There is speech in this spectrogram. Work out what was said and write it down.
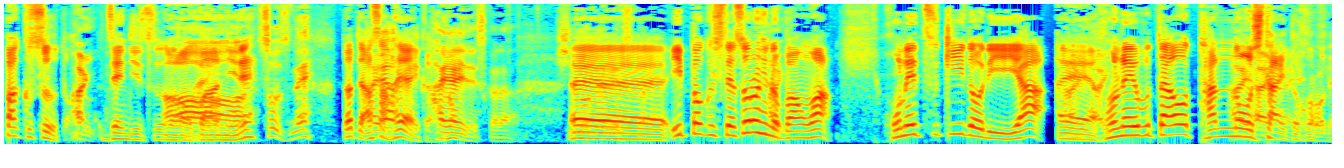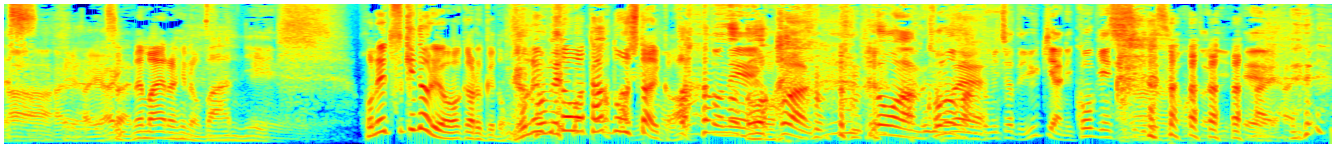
泊すると。はい前日の晩にね。そうですね。だって朝早いからな早いですから。日の出ですえー一泊してその日の晩は、骨付き鳥や、えーはいはい骨豚を堪能したいところです。はいはいはいはいはいそうだね、前の日の晩に。骨付き鳥はわかるけど、骨豚は堪能したいか？本当ね、どうなん、どうなんでしょうね。この番組ちょっとユキヤに貢献しすぎですよ、本当に。ええ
